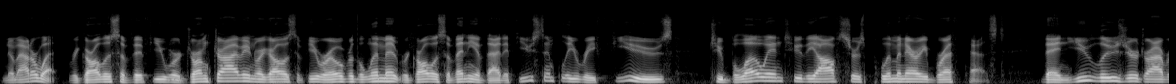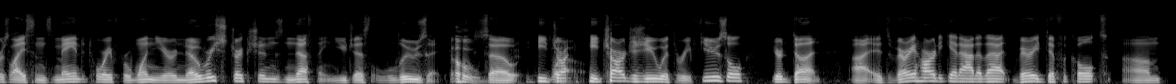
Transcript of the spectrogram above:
No matter what, regardless of if you were drunk driving, regardless if you were over the limit, regardless of any of that, if you simply refuse to blow into the officer's preliminary breath test, then you lose your driver's license mandatory for one year, no restrictions, nothing. You just lose it. Oh, so he dri- wow. he charges you with refusal. You're done. Uh, it's very hard to get out of that. Very difficult um,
